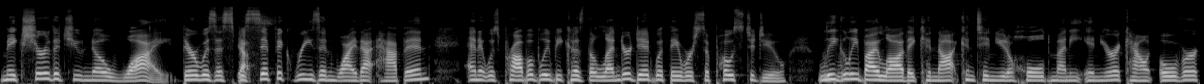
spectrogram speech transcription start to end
make sure that you know why. There was a specific reason why that happened. And it was probably because the lender did what they were supposed to do. Mm-hmm. Legally, by law, they cannot continue to hold money in your account over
